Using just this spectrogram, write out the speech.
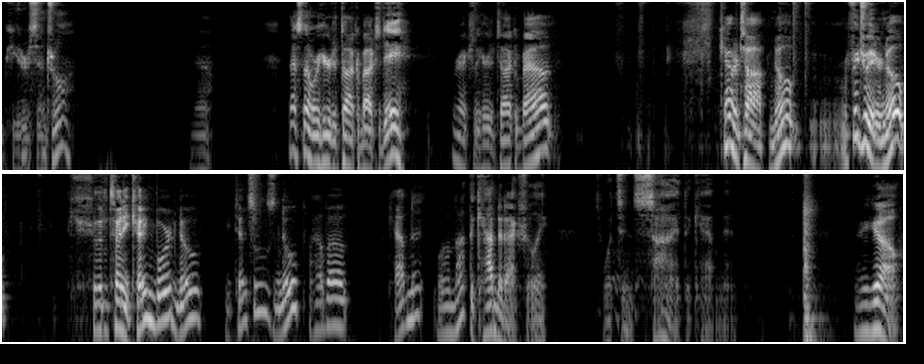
Computer Central? No. That's not what we're here to talk about today. We're actually here to talk about countertop. Nope. Refrigerator. Nope. A little tiny cutting board. Nope. Utensils. Nope. How about a cabinet? Well, not the cabinet actually. It's what's inside the cabinet. There you go.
